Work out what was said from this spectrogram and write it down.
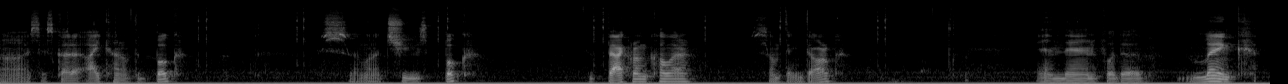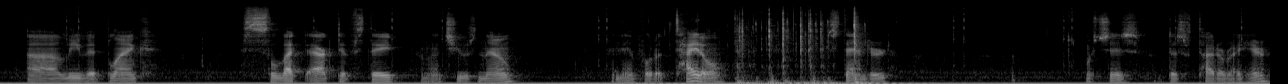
uh, it's got an icon of the book. So I'm gonna choose book. The background color something dark. And then for the link uh, leave it blank. Select active state I'm gonna choose no. And then for the title standard which is this title right here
